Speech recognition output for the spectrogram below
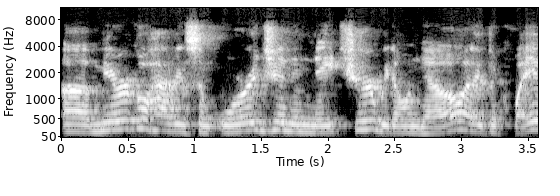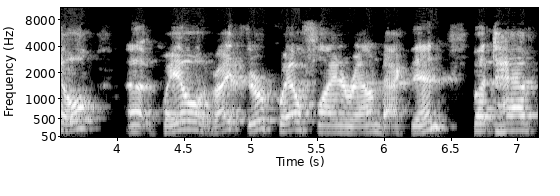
uh, miracle having some origin in nature. We don't know. Like the quail, uh, quail, right? There were quail flying around back then, but to have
